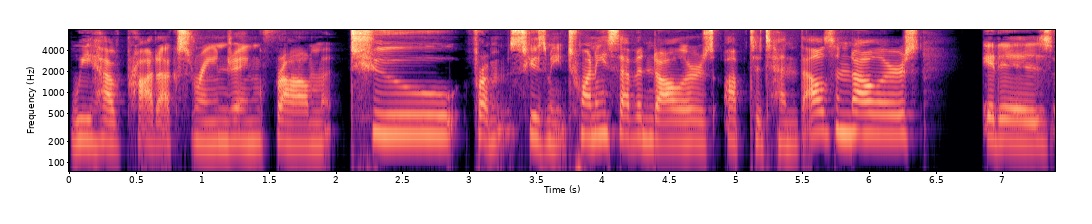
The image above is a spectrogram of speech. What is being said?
We have products ranging from two from excuse me $27 up to $10,000. It is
